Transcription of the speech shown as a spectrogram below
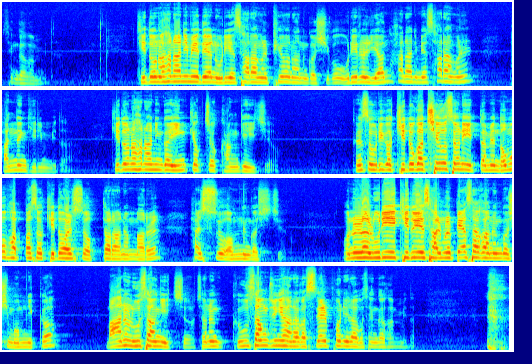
생각합니다. 기도는 하나님에 대한 우리의 사랑을 표현하는 것이고 우리를 위한 하나님의 사랑을 받는 길입니다. 기도는 하나님과의 인격적 관계이죠. 그래서 우리가 기도가 최우선에 있다면 너무 바빠서 기도할 수 없다라는 말을 할 수 없는 것이죠. 오늘날 우리의 기도의 삶을 뺏어가는 것이 뭡니까? 많은 우상이 있죠. 저는 그 우상 중에 하나가 셀폰이라고 생각합니다.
